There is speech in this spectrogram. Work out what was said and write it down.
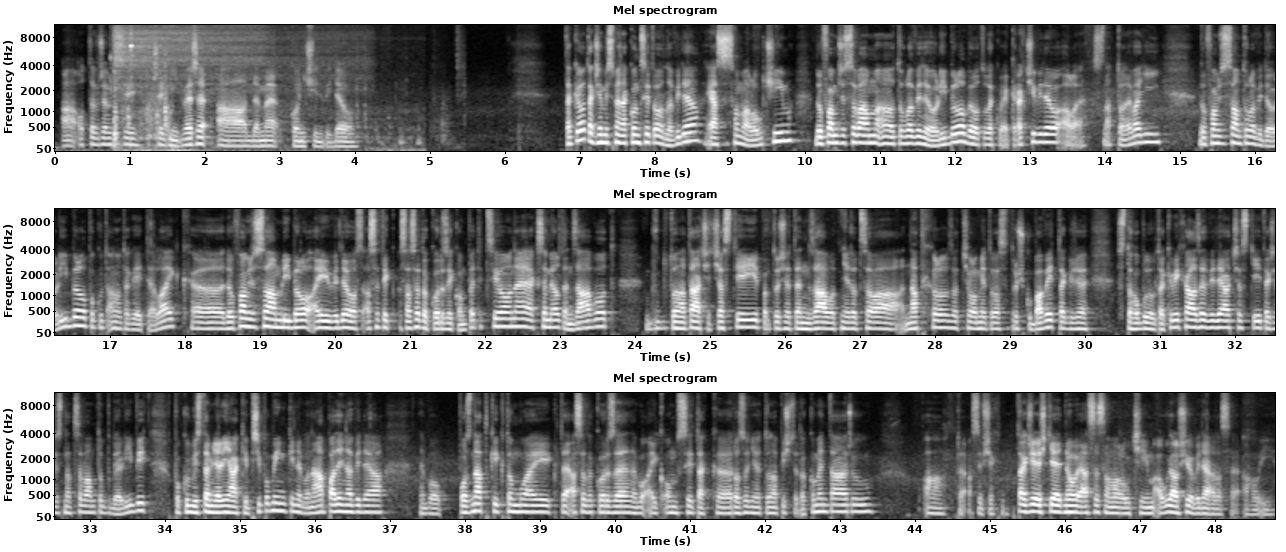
a otevřeme si přední dveře a jdeme končit video. Tak jo, takže my jsme na konci tohohle videa, já se s váma loučím, doufám, že se vám eh, tohle video líbilo, bylo to takové kratší video, ale snad to nevadí. Doufám, že se vám tohle video líbilo, pokud ano, tak dejte like. Eh, doufám, že se vám líbilo i video z, Assetto, z Assetto Corsi Competizione, jak jsem měl ten závod. Budu to natáčet častěji, protože ten závod mě docela nadchl, začalo mě to zase trošku bavit, takže z toho budou taky vycházet videa častěji, takže snad se vám to bude líbit. Pokud byste měli nějaké připomínky nebo nápady na videa, nebo poznatky k tomu i k té Assetto Corse nebo i k OMSI, tak eh, rozhodně to napište do komentářů. A to je asi všechno. Takže ještě jednou já se s váma loučím a u dalšího videa zase ahoj.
